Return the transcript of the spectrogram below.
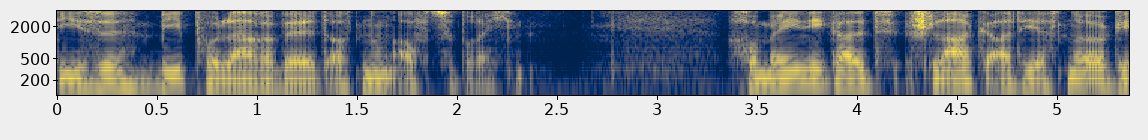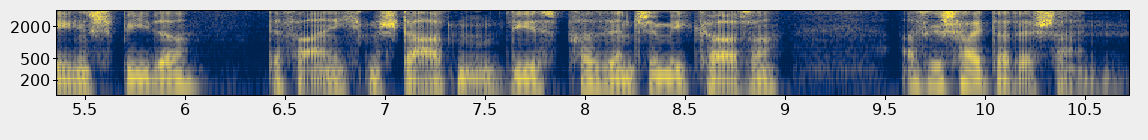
diese bipolare Weltordnung aufzubrechen. Khomeini galt schlagartig als neuer Gegenspieler der Vereinigten Staaten und ließ Präsident Jimmy Carter als gescheitert erscheinen.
